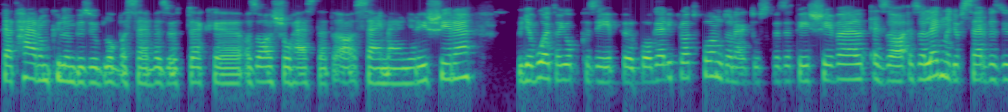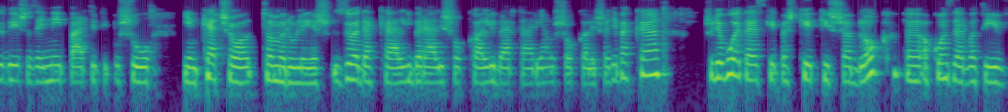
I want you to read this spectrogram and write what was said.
tehát három különböző blogba szerveződtek eh, az alsóház, tehát a szájm elnyerésére, Ugye volt a jobb-közép polgári platform Donald Tusk vezetésével, ez a, ez a legnagyobb szerveződés, ez egy néppárti típusú ilyen catch tömörülés zöldekkel, liberálisokkal, libertáriánusokkal és egyebekkel, és ugye volt ehhez képest két kisebb blokk, a konzervatív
